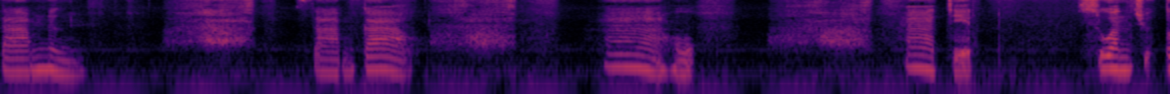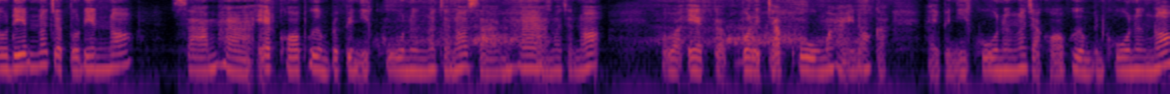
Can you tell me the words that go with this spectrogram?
สามหนึ่ง สามเก้า ห้าหก ห้าเจ็ด ส่วนตัวเด่นนาะจะตัวเด่นเนาะสามหาแอดขอเพิ่มไปเป็นอีกคูหนึ่งนาะจะเนาะสามห้านาะจะเนาะเพราะว่าแอดกับบริจับคูมาให้เนาะกะให้เป็นอีกคูหนึ่งนาะจะขอเพิ่มเป็นคูหนึ่งเนาะ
